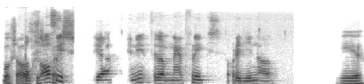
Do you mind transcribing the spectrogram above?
box box office, Pak. office. Ya, ini film Netflix original. iya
